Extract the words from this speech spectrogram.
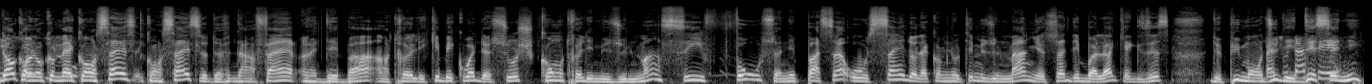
donc, donc on, mais qu'on cesse, qu'on cesse d'en faire un débat entre les Québécois de souche contre les musulmans, c'est faux. Ce n'est pas ça. Au sein de la communauté musulmane, il y a ce débat-là qui existe depuis, mon ben, Dieu, des décennies.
